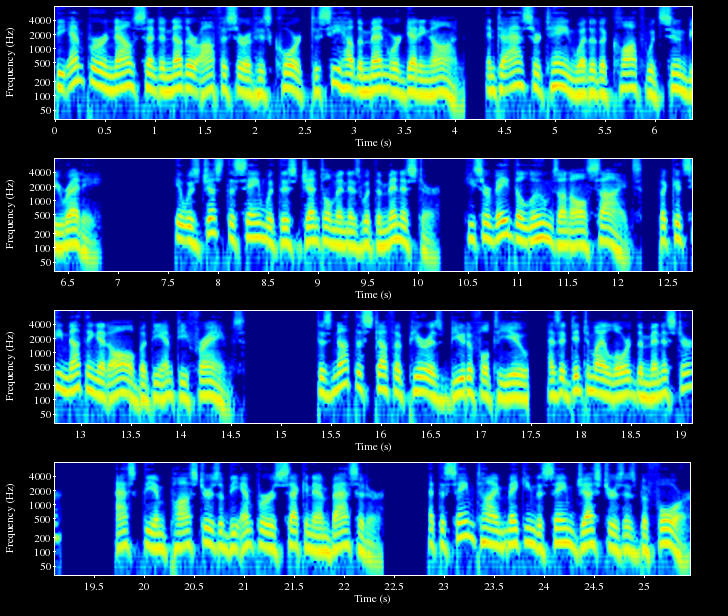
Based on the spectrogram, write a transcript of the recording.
The emperor now sent another officer of his court to see how the men were getting on, and to ascertain whether the cloth would soon be ready. It was just the same with this gentleman as with the minister. He surveyed the looms on all sides, but could see nothing at all but the empty frames. Does not the stuff appear as beautiful to you, as it did to my lord the minister? asked the impostors of the emperor's second ambassador. At the same time making the same gestures as before,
